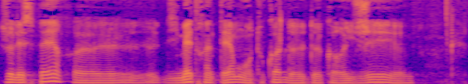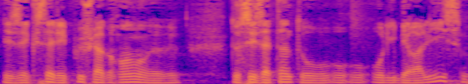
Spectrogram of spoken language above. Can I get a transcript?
je l'espère, d'y mettre un terme, ou en tout cas de, de corriger les excès les plus flagrants de ces atteintes au, au, au libéralisme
